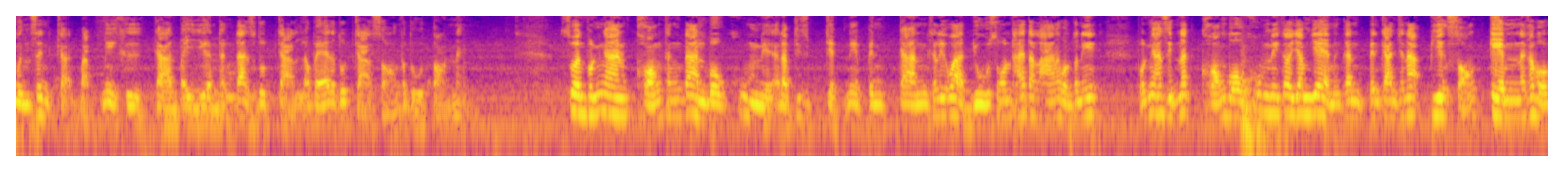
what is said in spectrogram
มึนเส้นกัดบัตรนี่คือการไปเยือนทางด้านสตุตการ์ดแล้วแพ้สตุตการ์ด2ประตูต่อหนึ่งส่วนผลงานของทางด้านโบคุมเนี่ยอันดับที่ 17เนี่ยเป็นการเขาเรียกว่าอยู่โซนท้ายตารางนะผมตอนนี้ ผลงาน 10 นัดของโบคุมนี่ก็ย่ำแย่เหมือนกันเป็นการชนะเพียง 2 เกมนะครับผม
